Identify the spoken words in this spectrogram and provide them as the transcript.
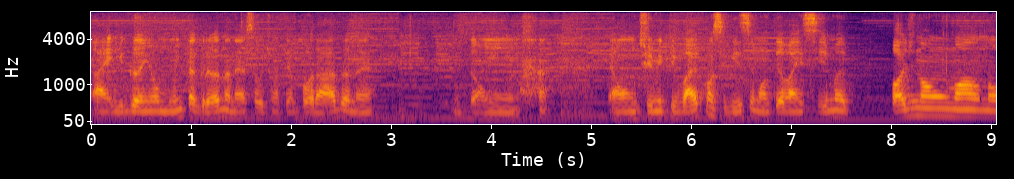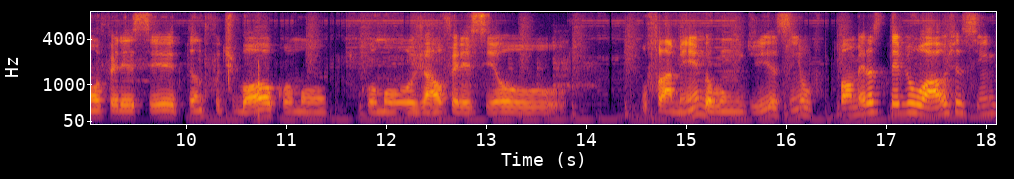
aí ganhou muita grana nessa última temporada, né? Então é um time que vai conseguir se manter lá em cima. Pode não, não, não oferecer tanto futebol como, como já ofereceu o, o Flamengo algum dia, assim. O Palmeiras teve o auge, assim,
